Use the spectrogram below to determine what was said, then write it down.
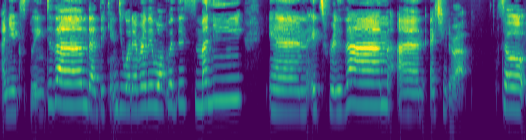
And you explain to them that they can do whatever they want with this money and it's for them and etc. So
